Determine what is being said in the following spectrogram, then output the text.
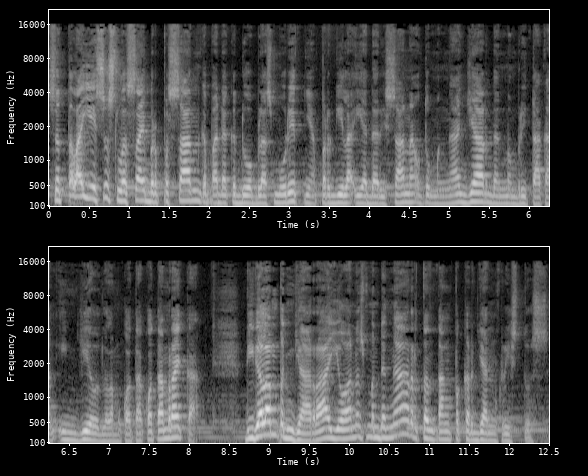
setelah Yesus selesai berpesan kepada kedua belas muridnya, pergilah ia dari sana untuk mengajar dan memberitakan Injil dalam kota-kota mereka. Di dalam penjara, Yohanes mendengar tentang pekerjaan Kristus.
